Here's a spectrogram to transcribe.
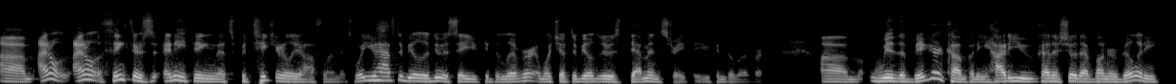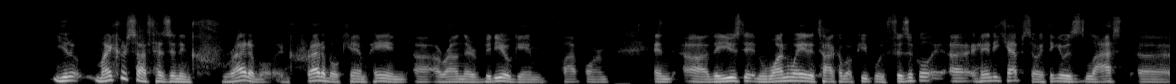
um, I don't I don't think there's anything that's particularly off limits. What you have to be able to do is say you could deliver, and what you have to be able to do is demonstrate that you can deliver. Um, with a bigger company, how do you kind of show that vulnerability? You know, Microsoft has an incredible, incredible campaign uh, around their video game platform, and uh, they used it in one way to talk about people with physical uh, handicaps. So I think it was last uh,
